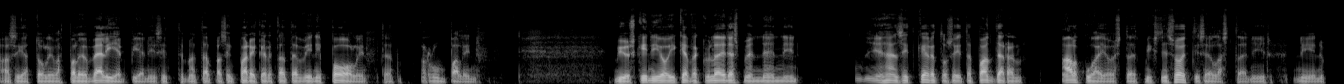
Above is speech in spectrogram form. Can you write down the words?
asiat olivat paljon väljempiä, niin sitten mä tapasin pari kertaa tämän Vinnie Paulin, tämän rumpalin, myöskin jo ikävä kyllä edesmenneen, niin, niin hän sitten kertoi siitä Panteran alkuajoista, että miksi ne soitti sellaista, niin, niin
